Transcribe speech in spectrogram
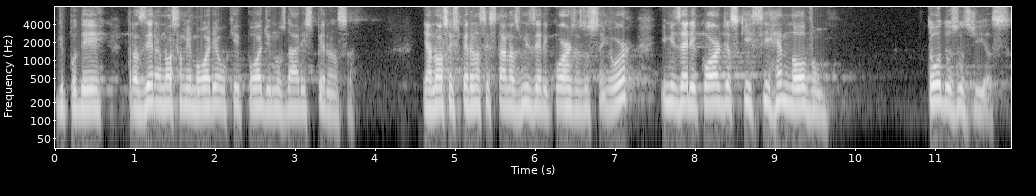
de poder trazer à nossa memória o que pode nos dar esperança. E a nossa esperança está nas misericórdias do Senhor e misericórdias que se renovam todos os dias.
